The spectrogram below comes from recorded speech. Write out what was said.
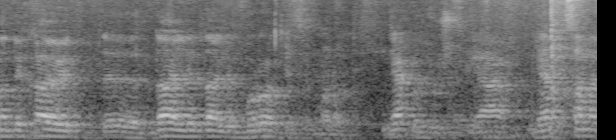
Надихають е, далі, далі боротися, боротися. Дякую дуже. Я, я саме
